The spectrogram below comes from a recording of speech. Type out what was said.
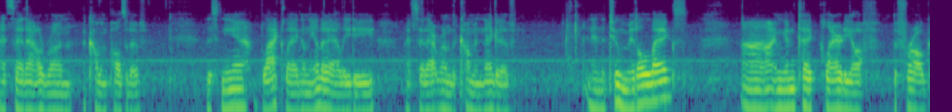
let's say that I'll run a common positive. This near black leg on the other LED, let's say that runs a common negative. And in the two middle legs, uh, I'm going to take polarity off the frog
